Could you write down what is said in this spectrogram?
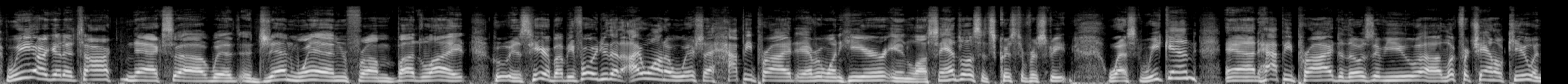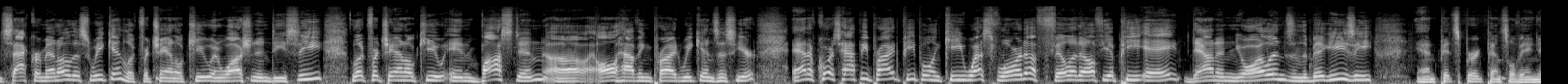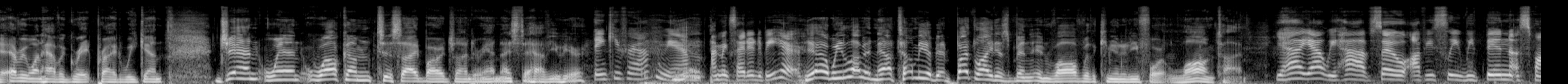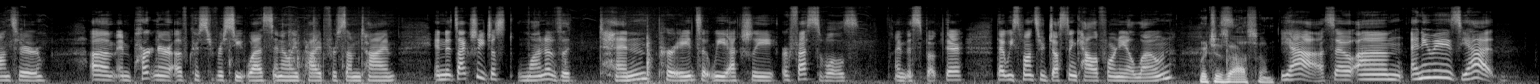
We are going to talk next uh, with Jen Nguyen from Bud Light, who is here. But before we do that, I want to wish a happy Pride to everyone here in Los Angeles. It's Christopher Street West weekend. And happy Pride to those of you. Uh, look for Channel Q in Sacramento this weekend. Look for Channel Q in Washington, D.C. Look for Channel Q in Boston, uh, all having Pride weekends this year. And of course, happy Pride people in Key West, Florida, Philadelphia, PA, down in New Orleans and the Big Easy, and Pittsburgh, Pennsylvania. Everyone have a great Pride weekend. Jen, Nguyen welcome to Sidebar John Duran. Nice to have you here. Thank you for having me. I'm, I'm excited to be here. Yeah, we love it. Now, tell me a bit. Bud Light has been involved with the community for a long time. Yeah, yeah, we have. So obviously, we've been a sponsor um, and partner of Christopher Street West and LA Pride for some time, and it's actually just one of the ten parades that we actually or festivals. I misspoke there. That we sponsor just in California alone. Which is awesome. Yeah. So, um, anyways, yeah.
